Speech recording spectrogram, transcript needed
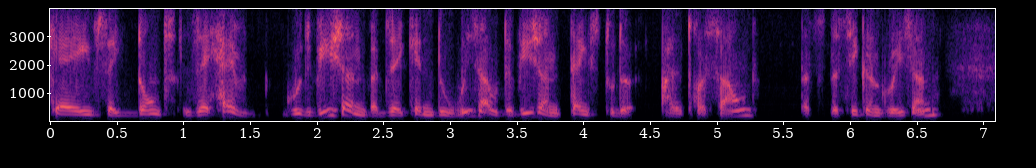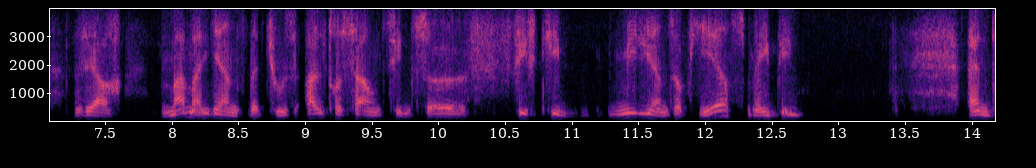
caves. They don't. They have good vision, but they can do without the vision thanks to the ultrasound. That's the second reason. They are mammalians that use ultrasound since uh, 50 millions of years, maybe. And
